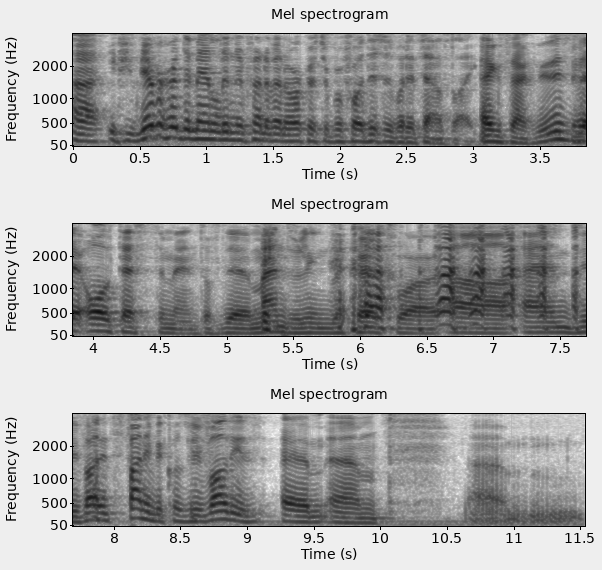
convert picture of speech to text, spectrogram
uh, if you've never heard the mandolin in front of an orchestra before, this is what it sounds like. Exactly. This is yeah. the Old Testament of the mandolin repertoire. Uh, and Vivaldi, it's funny because Vivaldi is, um, um, um,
